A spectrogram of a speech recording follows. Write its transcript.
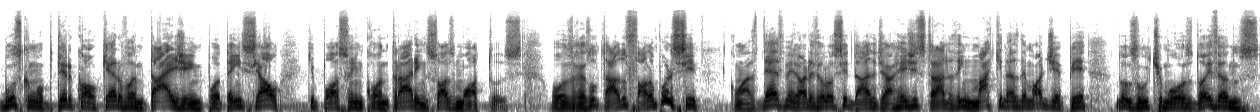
buscam obter qualquer vantagem potencial que possam encontrar em suas motos. Os resultados falam por si com as 10 melhores velocidades já registradas em máquinas de MotoGP nos últimos dois anos.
